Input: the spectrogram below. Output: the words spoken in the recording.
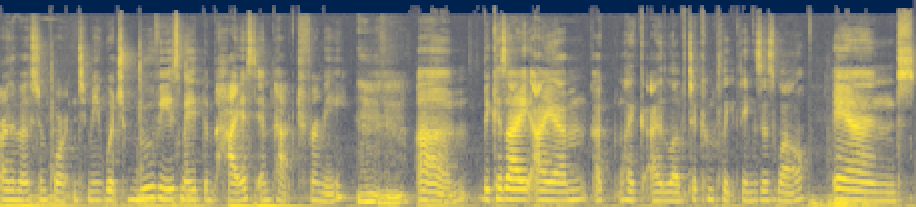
are the most important to me? Which movies made the highest impact for me? Mm-hmm. um, because I I am a, like I love to complete things as well, and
